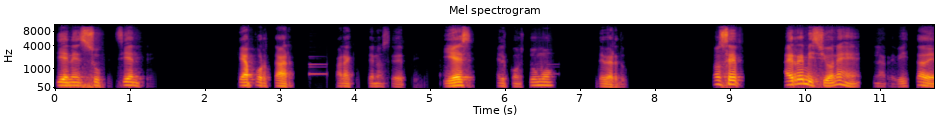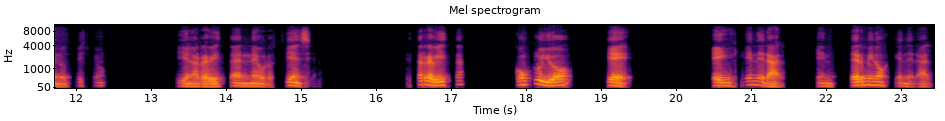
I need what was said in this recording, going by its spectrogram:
tiene suficiente que aportar para que usted no se deprima. Y es el consumo de verduras. Entonces, hay revisiones en la revista de nutrición y en la revista de neurociencia. Esta revista concluyó que en general, en términos generales,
